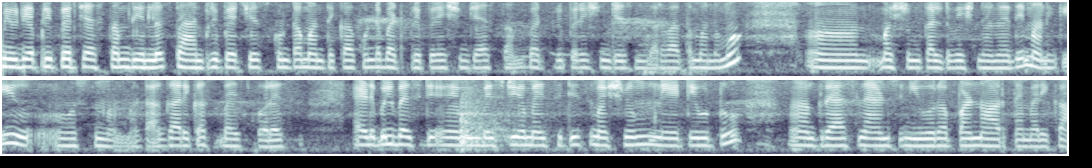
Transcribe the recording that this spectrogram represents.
మీడియా ప్రిపేర్ చేస్తాం. దీనిలో స్పాన్ ప్రిపేర్ చేసుకుంటాం. అంతేకాకుండా బెడ్ ప్రిపరేషన్ చేస్తాం. బెడ్ ప్రిపరేషన్ చేసిన తర్వాత మనము మష్రూమ్ కల్టివేషన్ అనేది మనకి వస్తుందన్నమాట. గారికస్ బైస్పోరస్ ఎడిబుల్ బెస్టి basidiomycetes mushroom native to grasslands in Europe and North America.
